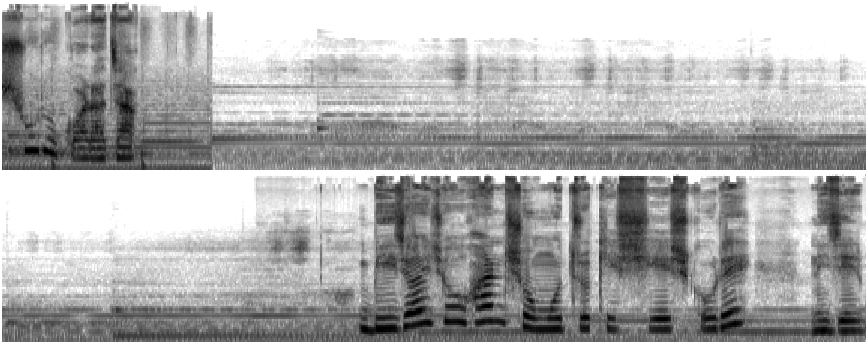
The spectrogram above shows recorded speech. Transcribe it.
শুরু করা যাক। বিজয় চৌহান সমুদ্রকে শেষ করে নিজের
